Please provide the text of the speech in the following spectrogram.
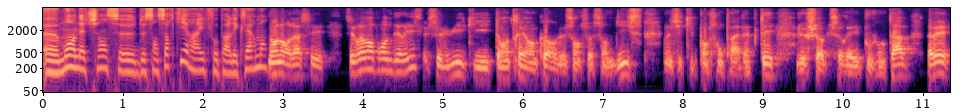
euh, moins on a de chances de s'en sortir. Hein, il faut parler clairement. Non, non, là, c'est, c'est vraiment prendre des risques. Celui qui tenterait encore le 170, les équipements ne sont pas adaptés, le choc serait épouvantable. Vous savez,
